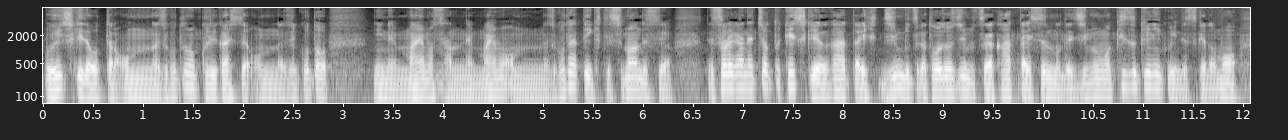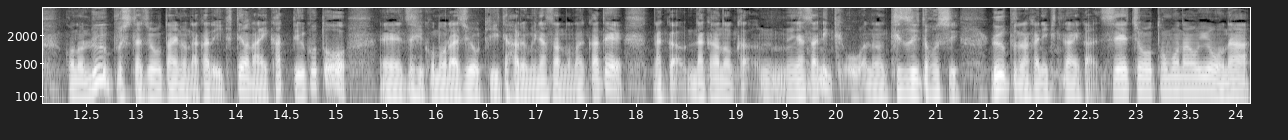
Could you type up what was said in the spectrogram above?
無意識でおったら同じことの繰り返しで同じことを2年前も3年前も同じことやって生きてしまうんですよ。で、それがね、ちょっと景色が変わったり、人物が、登場人物が変わったりするので自分は気づきにくいんですけども、このループした状態の中で生きてはないかっていうことを、えー、ぜひこのラジオを聴いてはる皆さんの中で、中、中のか、皆さんにあの気づいてほしい。ループの中に生きてないか、成長を伴うような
